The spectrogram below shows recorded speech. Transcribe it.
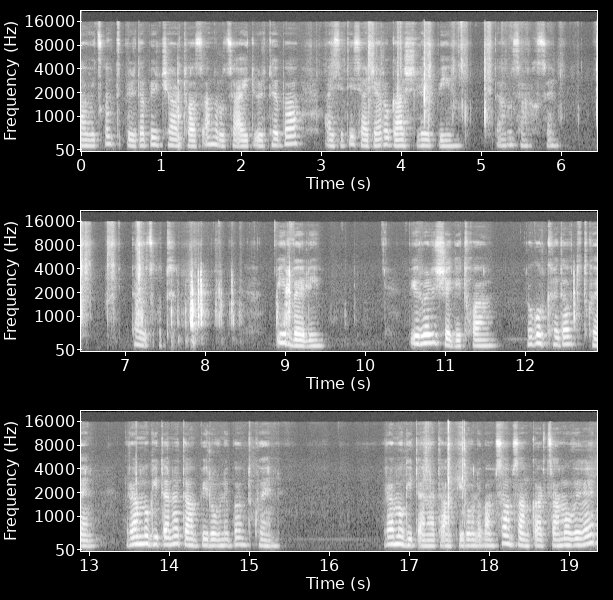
დავიწყებთ პირდაპირ ჩართვას, ან როცა აიტვირთება აი ესეთი საჯარო გაშლები ტაროს არხზე. დავიწყოთ. პირველი. პირველი შეკითხვა. როგორ ხედავთ თქვენ? რა მოგიტანათ ამ პიროვნებამ თქვენ? რა მოგიტანათ ამ პიროვნებამ სამ-სამ კარტს ამოვიღებ,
